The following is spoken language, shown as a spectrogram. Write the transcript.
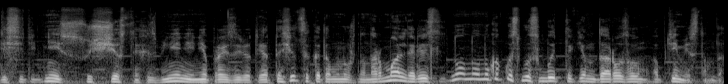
10 дней существенных изменений не произойдет. И относиться к этому нужно нормально. Ну, ну, ну какой смысл быть таким, да, розовым оптимистом, да.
